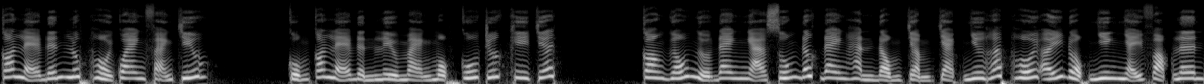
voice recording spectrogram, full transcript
Có lẽ đến lúc hồi quan phản chiếu, cũng có lẽ định liều mạng một cú trước khi chết. Con gấu ngựa đang ngã xuống đất đang hành động chậm chạp như hấp hối ấy đột nhiên nhảy vọt lên.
